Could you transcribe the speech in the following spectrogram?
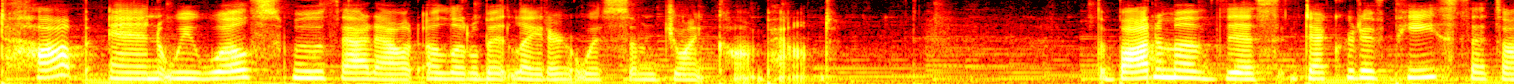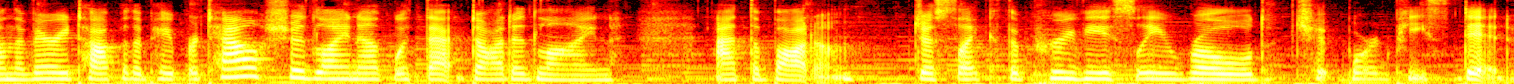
top and we will smooth that out a little bit later with some joint compound. The bottom of this decorative piece that's on the very top of the paper towel should line up with that dotted line at the bottom just like the previously rolled chipboard piece did.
